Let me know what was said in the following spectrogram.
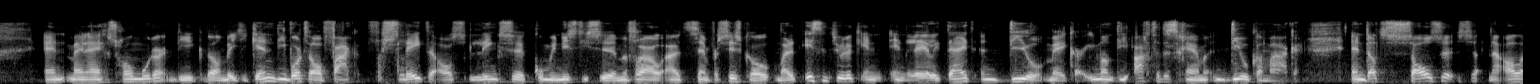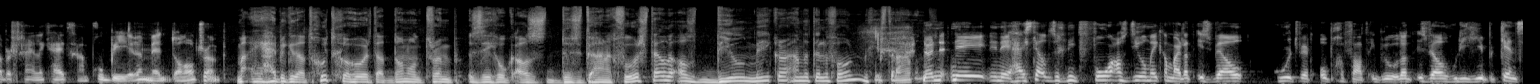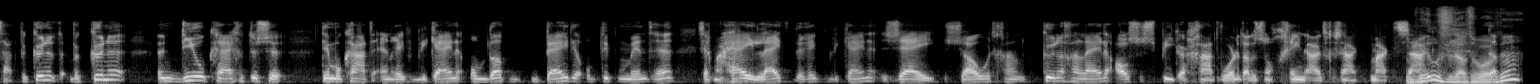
En mijn eigen schoonmoeder, die ik wel een beetje ken, die wordt wel vaak versleten als linkse communistische mevrouw uit San Francisco. Maar het is natuurlijk in, in realiteit een dealmaker. Iemand die achter de schermen een deal kan maken. En dat zal ze naar alle waarschijnlijkheid gaan proberen met Donald Trump. Maar heb ik dat goed gehoord dat Donald Trump zich ook als dusdanig voorstelde als dealmaker aan de telefoon gisteravond? Nou, nee, nee, nee, hij stelde zich niet voor als dealmaker, maar dat is wel hoe het werd opgevat. Ik bedoel, dat is wel hoe die hier bekend staat. We kunnen, we kunnen een deal krijgen tussen Democraten en Republikeinen, omdat beide op dit moment, hè, zeg maar, hij leidt de Republikeinen. Zij zou het gaan, kunnen gaan leiden als ze speaker gaat worden. Dat is nog geen uitgemaakte zaak. Wil ze dat worden?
